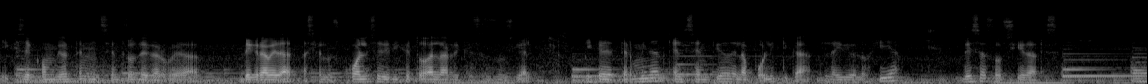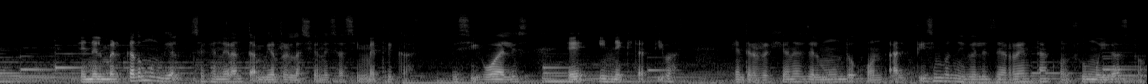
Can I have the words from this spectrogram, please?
y que se convierten en centros de gravedad, hacia los cuales se dirige toda la riqueza social y que determinan el sentido de la política, la ideología de esas sociedades. En el mercado mundial se generan también relaciones asimétricas, desiguales e inequitativas entre regiones del mundo con altísimos niveles de renta, consumo y gasto,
